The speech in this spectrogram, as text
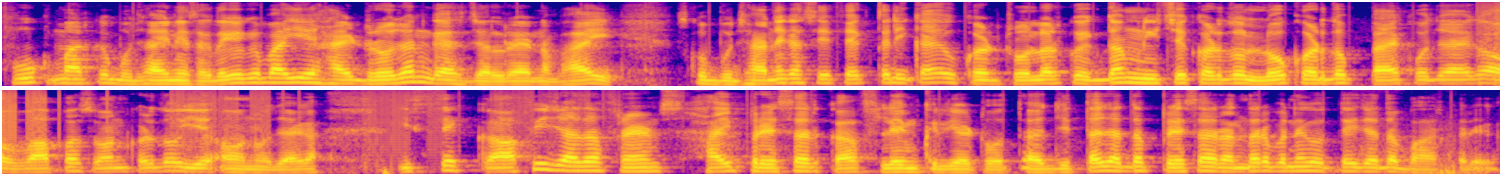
फूक मार के बुझा ही नहीं सकते, क्योंकि भाई ये हाइड्रोजन गैस जल रहा है ना भाई। इसको बुझाने का सिर्फ़ एक तरीका है, वो कंट्रोलर को एकदम नीचे कर दो लो कर दो पैक हो जाएगा और वापस ऑन कर दो, ये ऑन हो जाएगा। इससे काफ़ी ज़्यादा फ्रेंड्स हाई प्रेशर का फ्लेम क्रिएट होता है। जितना ज़्यादा प्रेशर अंदर बनेगा, उतना ही ज़्यादा बाहर करेगा।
